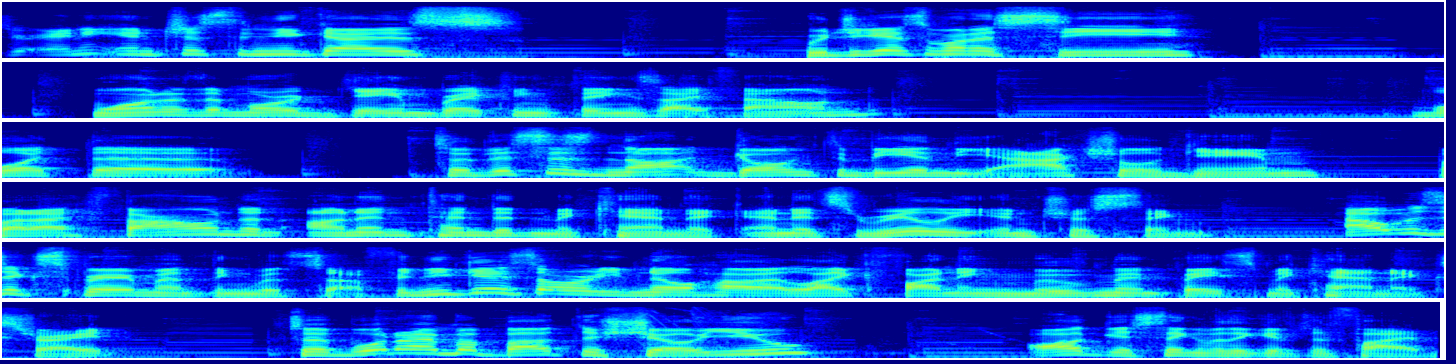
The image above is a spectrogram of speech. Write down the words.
Is there any interest in you guys? Would you guys want to see one of the more game-breaking things I found? What the... So this is not going to be in the actual game, but I found an unintended mechanic, and it's really interesting. I was experimenting with stuff, and you guys already know how I like finding movement-based mechanics, right? So what I'm about to show you, August, think of the Gifted 5.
